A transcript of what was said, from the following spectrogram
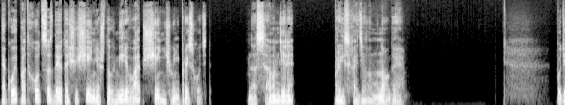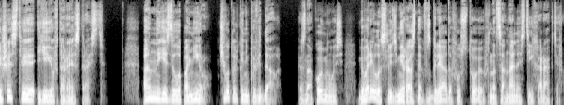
такой подход создает ощущение, что в мире вообще ничего не происходит. На самом деле происходило многое. Путешествие — ее вторая страсть. Анна ездила по миру, чего только не повидала. Знакомилась, говорила с людьми разных взглядов, устоев, национальностей и характеров.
